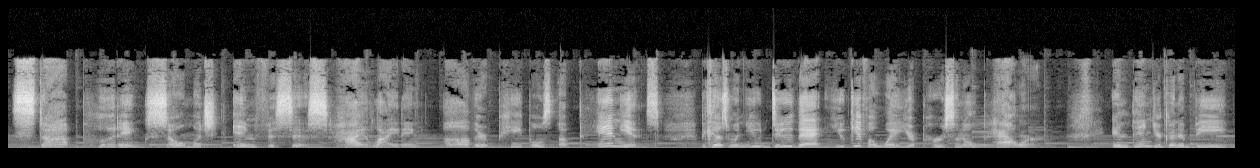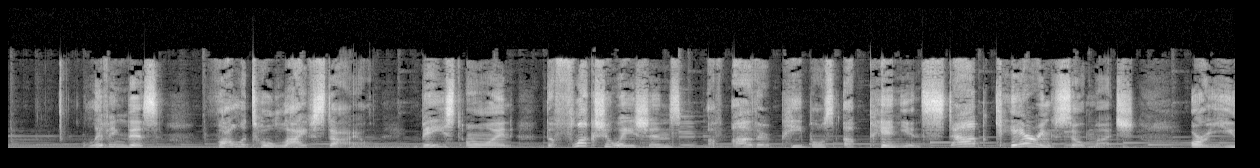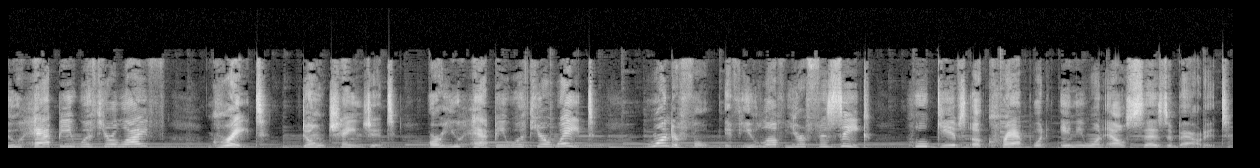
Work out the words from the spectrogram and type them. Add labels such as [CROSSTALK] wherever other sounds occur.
Stop putting so much emphasis highlighting other people's opinions because when you do that, you give away your personal power. And then you're going to be living this volatile lifestyle based on the fluctuations of other people's opinions. Stop caring so much. Are you happy with your life? Great. Don't change it. Are you happy with your weight? Wonderful. If you love your physique, who gives a crap what anyone else says about it?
